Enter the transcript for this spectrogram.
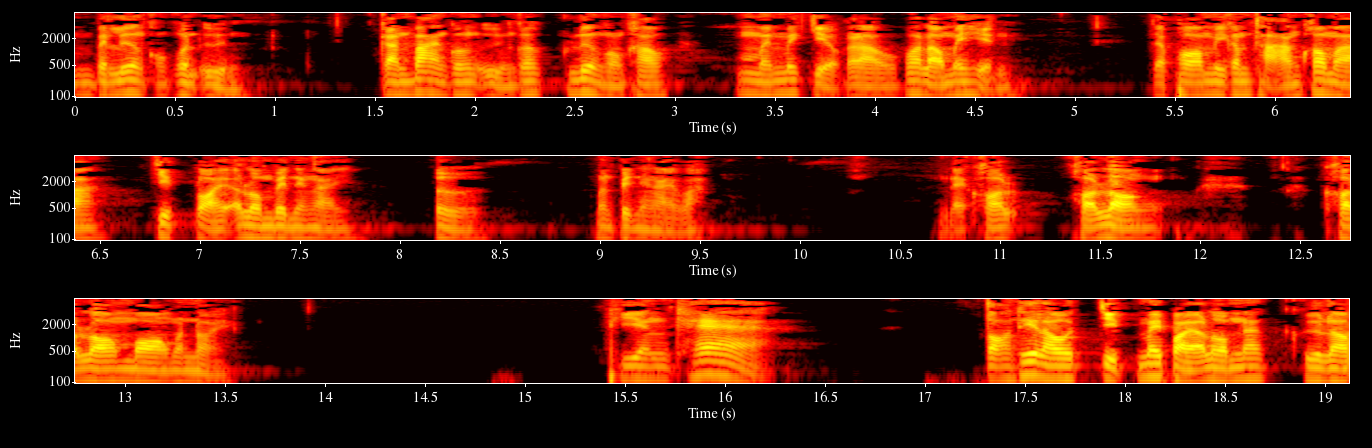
มันเป็นเรื่องของคนอื่น การบ้านคนอื่นก็เรื่องของเขา มันไม่เกี่ยวกับเรา เพราะเราไม่เห็น แต่พอมีคำถามเข้ามา จิตปล่อยอารมณ์เป็นยังไง เออ มันเป็นยังไงวะไหนขอขอลอง ขอลองมองมันหน่อย เพียงแค่ ตอนที่เราจิตไม่ปล่อยอารมณ์นะคือเรา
